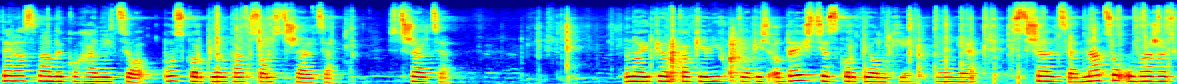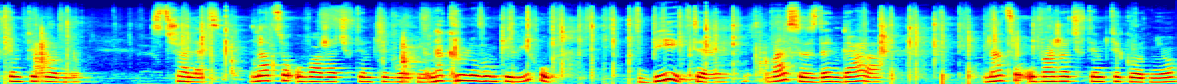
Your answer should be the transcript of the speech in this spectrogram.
Teraz mamy, kochani, co? Po skorpionkach są strzelce. Strzelce. No i piątka kielichów, jakieś odejście skorpionki. No nie. Strzelce. Na co uważać w tym tygodniu? Strzelec. Na co uważać w tym tygodniu? Na królową kielichów. Bitte. Was denn da? Na co uważać w tym tygodniu?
